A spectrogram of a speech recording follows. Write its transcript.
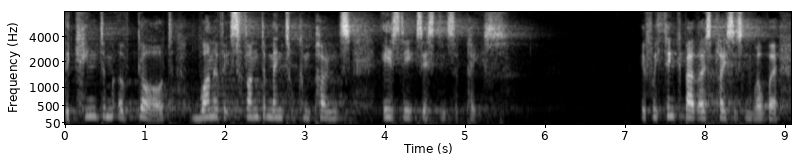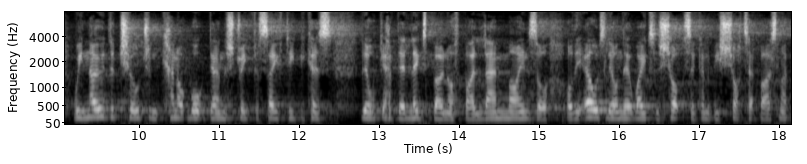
The kingdom of God, one of its fundamental components is the existence of peace. If we think about those places in the world where we know the children cannot walk down the street for safety because they'll have their legs blown off by landmines, or, or the elderly on their way to the shops are going to be shot at by a sniper,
